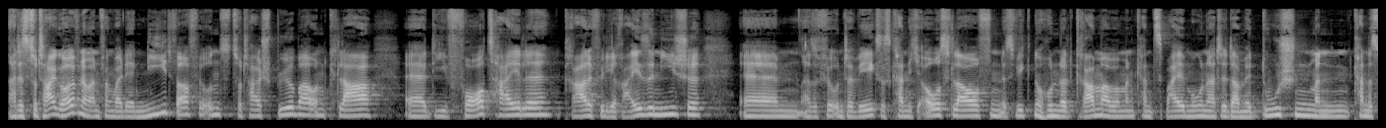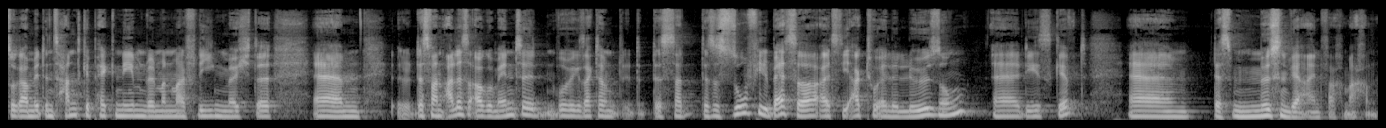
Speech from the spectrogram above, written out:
hat es total geholfen am Anfang, weil der Need war für uns total spürbar und klar. Äh, die Vorteile, gerade für die Reisenische, ähm, also für unterwegs, es kann nicht auslaufen, es wiegt nur 100 Gramm, aber man kann zwei Monate damit duschen, man kann es sogar mit ins Handgepäck nehmen, wenn man mal fliegen möchte. Ähm, das waren alles Argumente, wo wir gesagt haben, das, hat, das ist so viel besser als die aktuelle Lösung, äh, die es gibt. Ähm, das müssen wir einfach machen.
